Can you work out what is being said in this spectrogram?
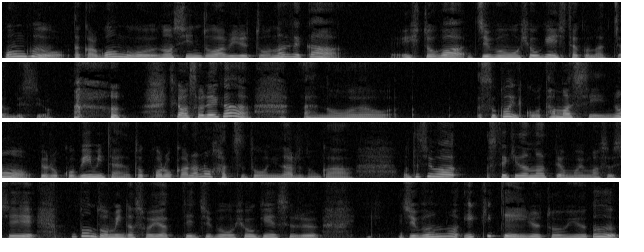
ゴングをだからゴングの振動を浴びるとなぜか人は自分を表現したくなっちゃうんですよ。しかもそれがあのすごいこう魂の喜びみたいなところからの発動になるのが私は素敵だなって思いますしどんどんみんなそうやって自分を表現する自分の生きているという、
